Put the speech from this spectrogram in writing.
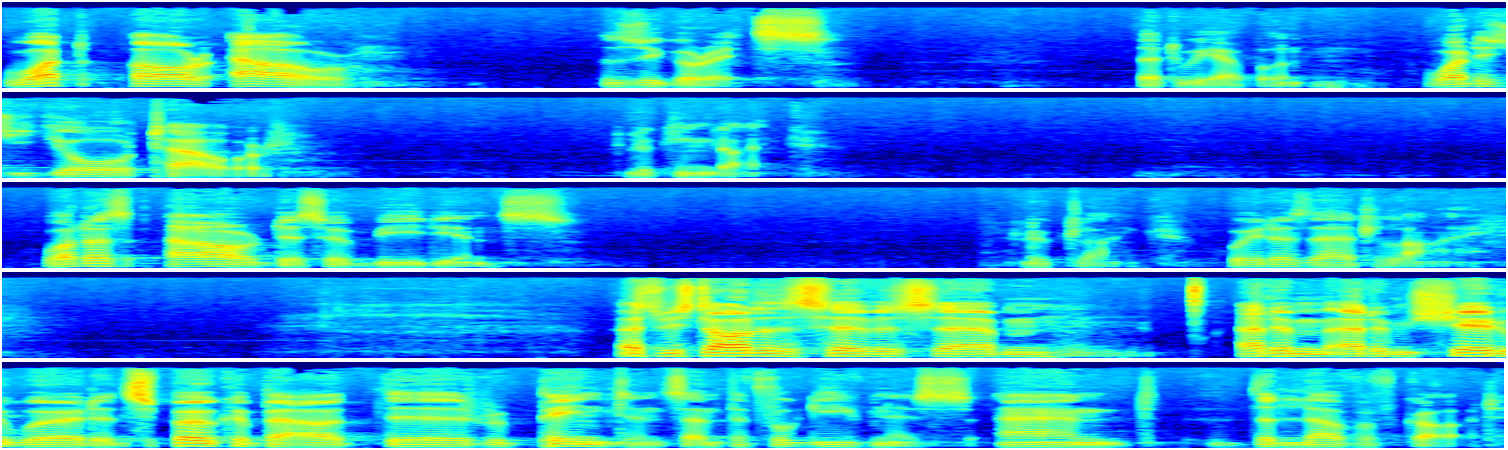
What are our ziggurats that we have on? What is your tower looking like? What does our disobedience look like? Where does that lie? As we started the service, um, Adam, Adam shared a word and spoke about the repentance and the forgiveness and the love of God,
